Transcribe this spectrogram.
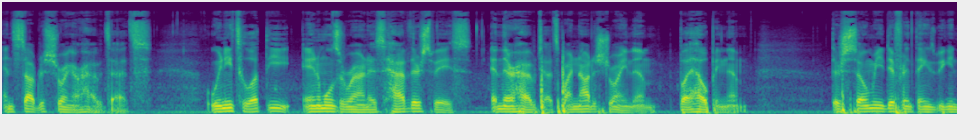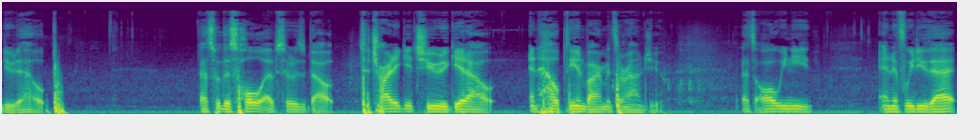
and stop destroying our habitats. We need to let the animals around us have their space and their habitats by not destroying them, but helping them. There's so many different things we can do to help. That's what this whole episode is about to try to get you to get out and help the environments around you. That's all we need. And if we do that,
